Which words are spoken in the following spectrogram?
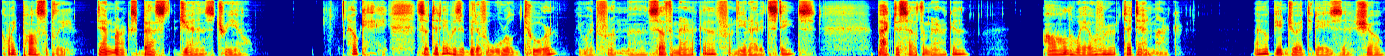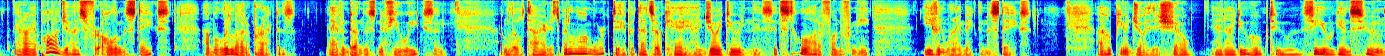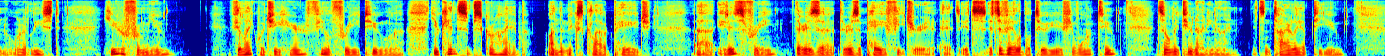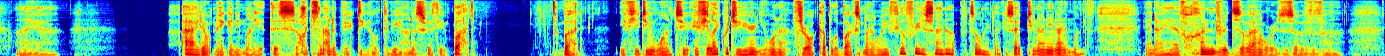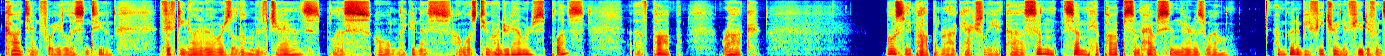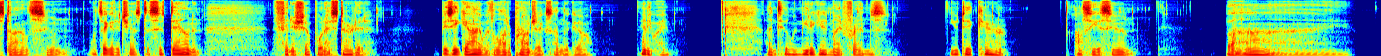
quite possibly, Denmark's best jazz trio. Okay, so today was a bit of a world tour. We went from uh, South America, from the United States, back to South America, all the way over to Denmark. I hope you enjoyed today's uh, show, and I apologize for all the mistakes. I'm a little out of practice. I haven't done this in a few weeks, and I'm a little tired. It's been a long workday, but that's okay. I enjoy doing this. It's still a lot of fun for me, even when I make the mistakes. I hope you enjoy this show, and I do hope to uh, see you again soon, or at least hear from you. If you like what you hear, feel free to. Uh, you can subscribe on the Mixcloud page. Uh, it is free. There is a there is a pay feature. It's, it's it's available to you if you want to. It's only two ninety nine. It's entirely up to you. I uh, I don't make any money at this, so it's not a big deal to be honest with you. But but if you do want to, if you like what you hear and you want to throw a couple of bucks my way, feel free to sign up. It's only like I said, two ninety nine a month, and I have hundreds of hours of uh, content for you to listen to 59 hours alone of jazz, plus, oh my goodness, almost 200 hours plus of pop, rock, mostly pop and rock actually. Uh, some some hip hop, some house in there as well. I'm going to be featuring a few different styles soon. Once I get a chance to sit down and finish up what I started. Busy guy with a lot of projects on the go. Anyway, until we meet again, my friends, you take care. I'll see you soon. 吧。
